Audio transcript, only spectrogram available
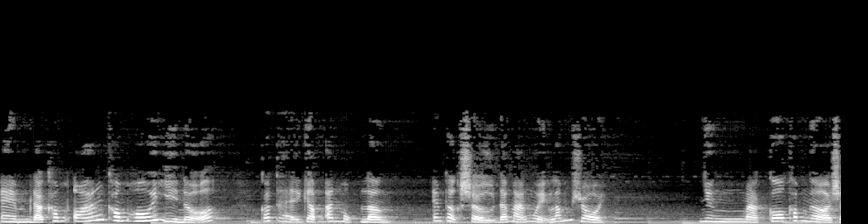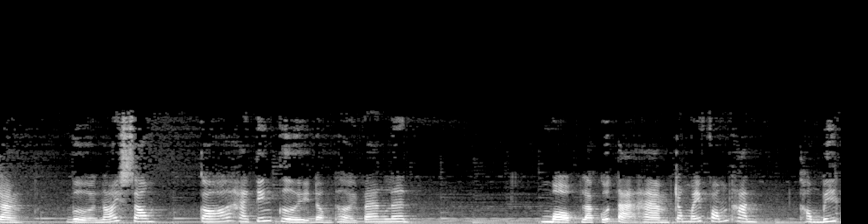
Em đã không oán không hối gì nữa, có thể gặp anh một lần, em thật sự đã mãn nguyện lắm rồi. Nhưng mà cô không ngờ rằng, vừa nói xong, có hai tiếng cười đồng thời vang lên. Một là của tạ hàm trong máy phóng thanh, không biết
